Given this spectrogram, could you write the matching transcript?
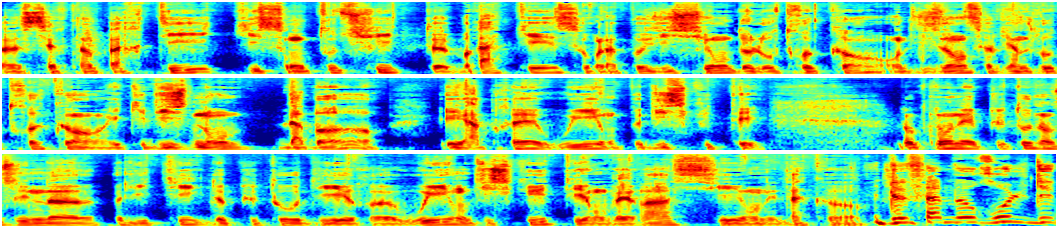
euh, certains partis qui sont tout de suite braqués sur la position de l'autre camp en disant ça vient de l'autre camp et qui disent non d'abord et après oui on peut discuter. Donc nous, on est plutôt dans une euh, politique de plutôt dire euh, oui, on discute et on verra si on est d'accord. Le fameux rôle de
